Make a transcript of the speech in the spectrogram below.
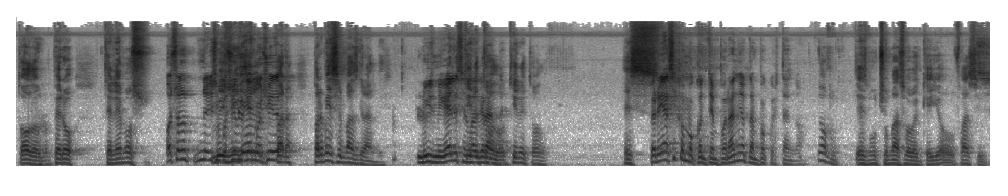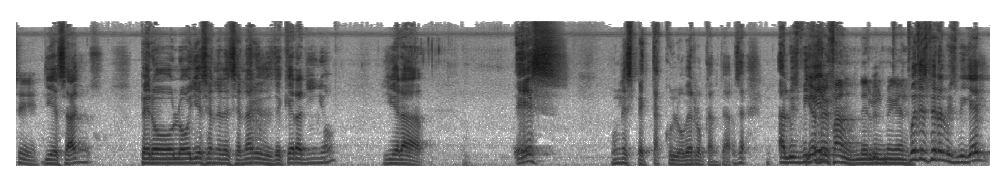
todo, ¿no? pero tenemos O sea, no- es Luis que Miguel, coincida. para, para mí es el más grande. Luis Miguel es el Tiene más grande. todo, tiene todo. Es, Pero ya así como contemporáneo tampoco está, ¿no? no, es mucho más joven que yo, fácil. Sí. 10 años. Pero lo oyes en el escenario desde que era niño y era. Es un espectáculo verlo cantar. O sea, a Luis Miguel. Yo soy fan de Luis Miguel. Puedes ver a Luis Miguel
